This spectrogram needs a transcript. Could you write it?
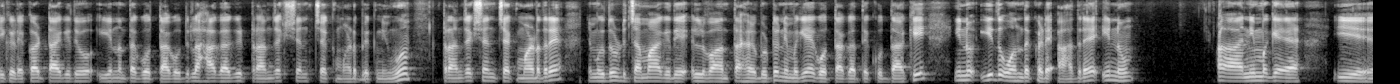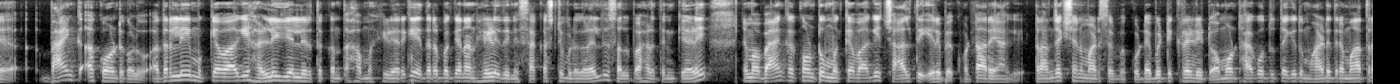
ಈ ಕಡೆ ಕಟ್ ಆಗಿದೆಯೋ, ಏನಂತ ಗೊತ್ತಾಗೋದಿಲ್ಲ. ಹಾಗಾಗಿ ಟ್ರಾನ್ಸಾಕ್ಷನ್ ಚೆಕ್ ಮಾಡಬೇಕು ನೀವು. ಟ್ರಾನ್ಸಾಕ್ಷನ್ ಚೆಕ್ ಮಾಡಿದ್ರೆ ನಿಮಗೆ ದುಡ್ಡು ಜಮಾ ಆಗಿದೆ ಇಲ್ವಾ ಅಂತ ಹೇಳಿಬಿಟ್ಟು ನಿಮಗೆ ಗೊತ್ತಾಗತ್ತೆ ಖುದ್ದಾಗಿ ಇನ್ನು ಇದು ಒಂದು ಕಡೆ ಆದರೆ ಇನ್ನು ನಿಮಗೆ ಈ ಬ್ಯಾಂಕ್ ಅಕೌಂಟ್ಗಳು, ಅದರಲ್ಲಿ ಮುಖ್ಯವಾಗಿ ಹಳ್ಳಿಯಲ್ಲಿರ್ತಕ್ಕಂತಹ ಮಹಿಳೆಯರಿಗೆ ಇದರ ಬಗ್ಗೆ ನಾನು ಹೇಳಿದ್ದೀನಿ. ಸಾಕಷ್ಟು ವಿಡಿಯೋಗಳಲ್ಲಿ ಸ್ವಲ್ಪ ಹೇಳ್ತೀನಿ ಕೇಳಿ. ನಿಮ್ಮ ಬ್ಯಾಂಕ್ ಅಕೌಂಟು ಮುಖ್ಯವಾಗಿ ಚಾಲ್ತಿ ಇರಬೇಕು, ಒಟ್ಟಾರೆಯಾಗಿ ಟ್ರಾನ್ಸಾಕ್ಷನ್ ಮಾಡಿಸಿರಬೇಕು. ಡೆಬಿಟ್, ಕ್ರೆಡಿಟ್, ಅಮೌಂಟ್ ಹಾಕೋದು ತೆಗೆದು ಮಾಡಿದರೆ ಮಾತ್ರ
